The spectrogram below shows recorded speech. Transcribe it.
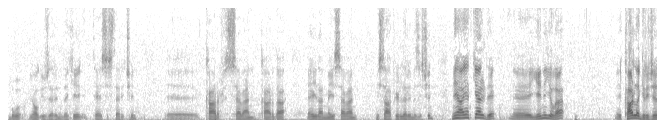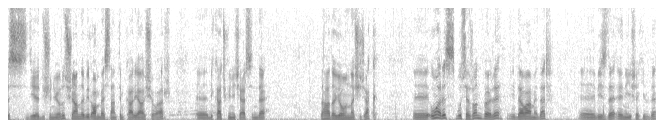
Bu yol üzerindeki tesisler için e, kar seven, karda eğlenmeyi seven misafirlerimiz için. Nihayet geldi. E, yeni yıla e, karla gireceğiz diye düşünüyoruz. Şu anda bir 15 santim kar yağışı var. E, birkaç gün içerisinde daha da yoğunlaşacak. E, umarız bu sezon böyle devam eder. E, biz de en iyi şekilde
